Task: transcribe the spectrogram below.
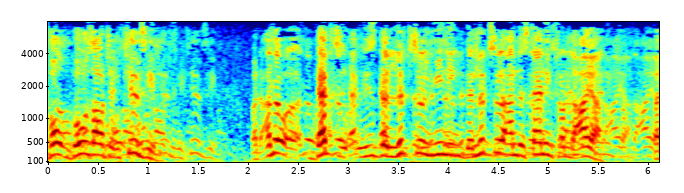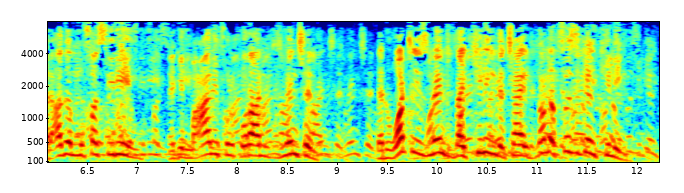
goes out and kills him. But other, that is the literal meaning, the literal understanding from the ayah. But other mufassirin, like in Ma'ariful Quran, it is mentioned that what is meant by killing the child, not a physical killing,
